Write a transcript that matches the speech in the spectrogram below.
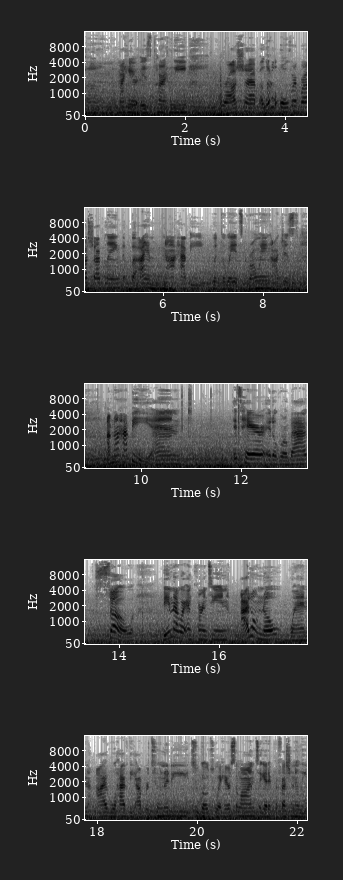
Um my hair is currently bra strap a little over bra strap length but i am not happy with the way it's growing. I just I'm not happy and it's hair, it'll grow back. So, being that we're in quarantine, I don't know when I will have the opportunity to go to a hair salon to get it professionally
